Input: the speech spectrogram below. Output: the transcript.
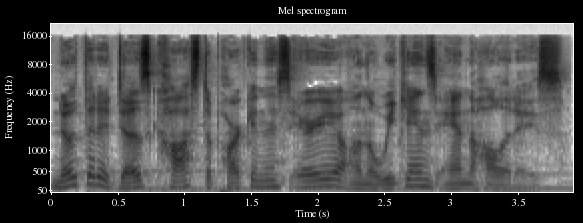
Note that it does cost to park in this area on the weekends and the holidays.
